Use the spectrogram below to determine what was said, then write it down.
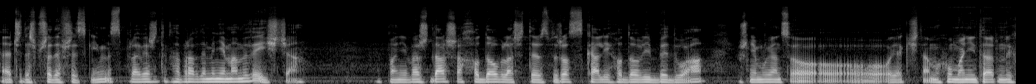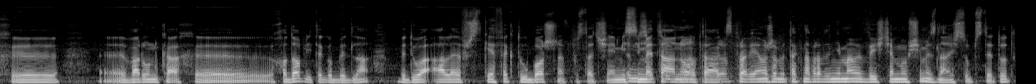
E, czy też przede wszystkim, sprawia, że tak naprawdę my nie mamy wyjścia. Ponieważ dalsza hodowla, czy też wzrost skali hodowli bydła, już nie mówiąc o, o, o jakichś tam humanitarnych y, y, warunkach y, hodowli tego bydla, bydła, ale wszystkie efekty uboczne w postaci emisji Emisja metanu tak, sprawiają, że my tak naprawdę nie mamy wyjścia, my musimy znaleźć substytut,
